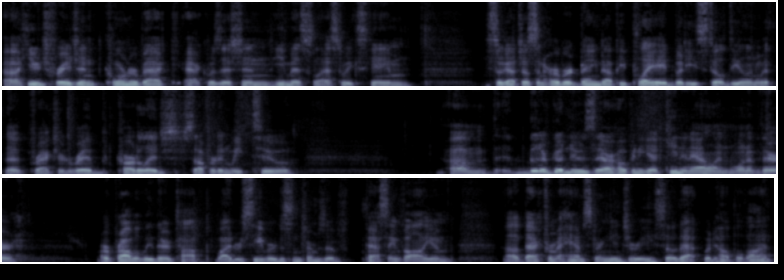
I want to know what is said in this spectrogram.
uh, huge free agent cornerback acquisition. He missed last week's game. You still got Justin Herbert banged up. He played, but he's still dealing with the fractured rib cartilage suffered in week two. Um, bit of good news. They are hoping to get Keenan Allen, one of their, or probably their top wide receiver, just in terms of passing volume, uh, back from a hamstring injury. So that would help a lot.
